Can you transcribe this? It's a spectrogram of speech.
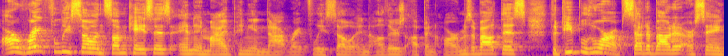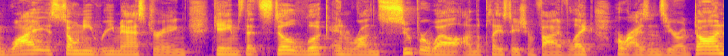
are rightfully so in some cases, and in my opinion, not rightfully so in others up in arms about this. The people who are are upset about it are saying, why is Sony remastering games that still look and run super well on the PlayStation 5, like Horizon Zero Dawn,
